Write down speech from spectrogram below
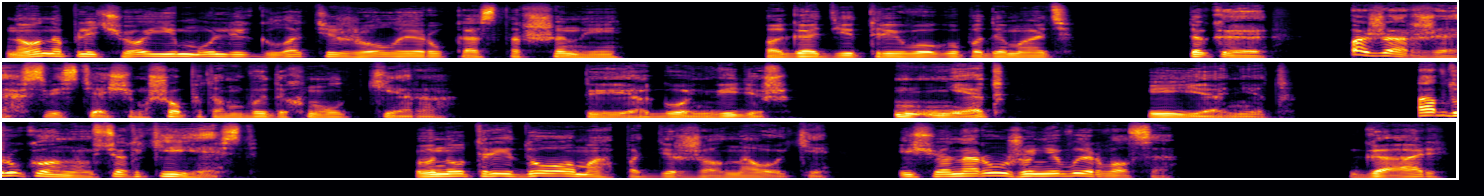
но на плечо ему легла тяжелая рука старшины. «Погоди тревогу подымать». «Так э, пожар же!» — свистящим шепотом выдохнул Кера. «Ты огонь видишь?» «Нет». «И я нет». «А вдруг он все-таки есть?» «Внутри дома», — поддержал Наоки. «Еще наружу не вырвался». «Гарь!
